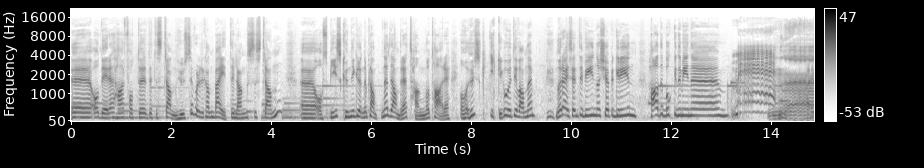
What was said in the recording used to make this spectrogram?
Eh, og dere har fått eh, dette strandhuset hvor dere kan beite langs stranden. eh, og spis kun de grønne plantene. Det andre er tang og tare. Og husk, ikke gå ut i vannet. Nå reiser jeg til byen og kjøper gryn. Ha det, bukkene mine. Her er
